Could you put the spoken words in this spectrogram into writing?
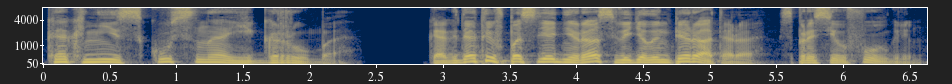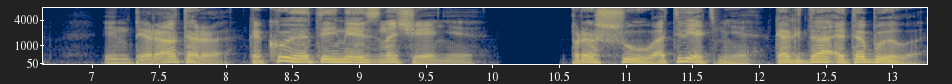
Как неискусно и грубо. «Когда ты в последний раз видел императора?» – спросил Фулгрим. «Императора? Какое это имеет значение?» «Прошу, ответь мне, когда это было?»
